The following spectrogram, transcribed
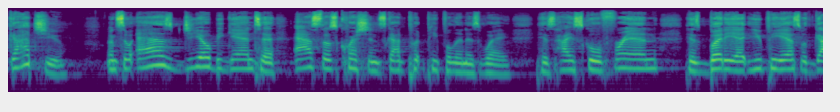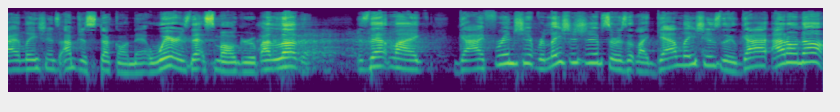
got you. And so, as Gio began to ask those questions, God put people in his way. His high school friend, his buddy at UPS with Galatians. I'm just stuck on that. Where is that small group? I love it. Is that like guy friendship, relationships, or is it like Galatians, the guy? I don't know.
